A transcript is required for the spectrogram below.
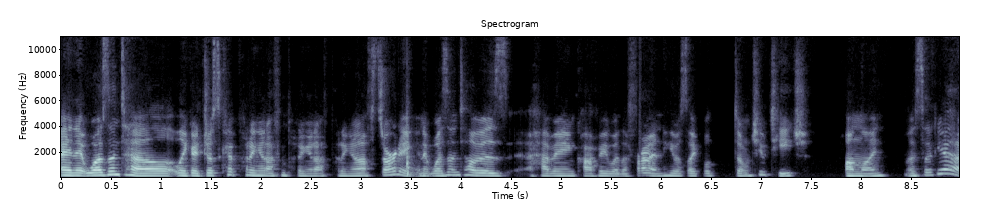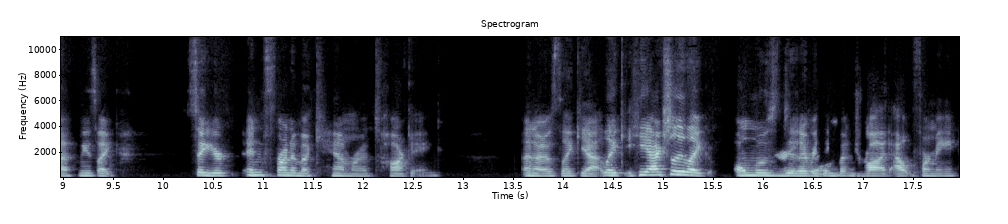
And it wasn't until like I just kept putting it off and putting it off, putting it off, starting. And it wasn't until I was having coffee with a friend. He was like, Well, don't you teach online? I said, Yeah. And he's like, So you're in front of a camera talking and I was like, yeah, like he actually like almost did everything but draw it out for me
